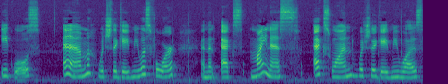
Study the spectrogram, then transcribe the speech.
equals m, which they gave me was 4, and then x minus x1, which they gave me was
